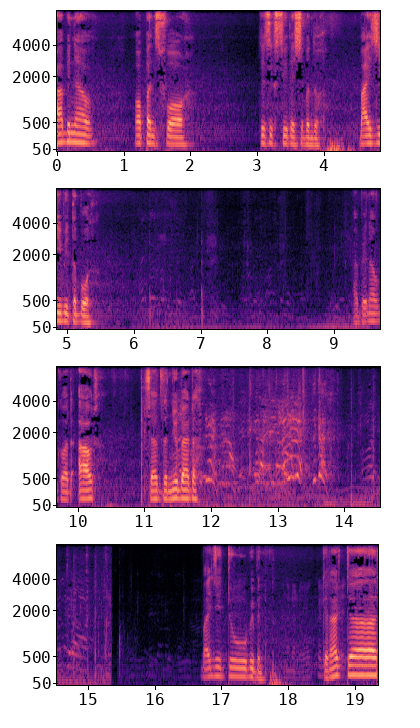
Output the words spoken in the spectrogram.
Abhinav opens for 360 Deshabandhu. Baiji with the ball. Abhinav got out. Shot the new batter. Baiji to Bipin. Connector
